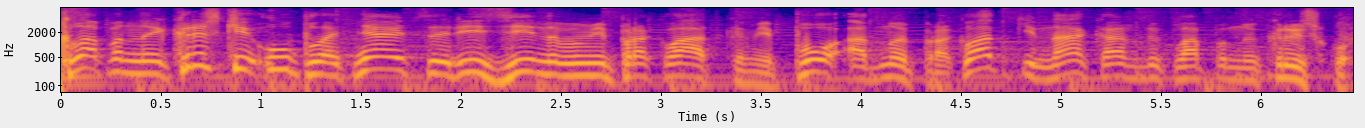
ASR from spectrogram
Клапанные крышки уплотняются резиновыми прокладками. По одной прокладке на каждую клапанную крышку.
